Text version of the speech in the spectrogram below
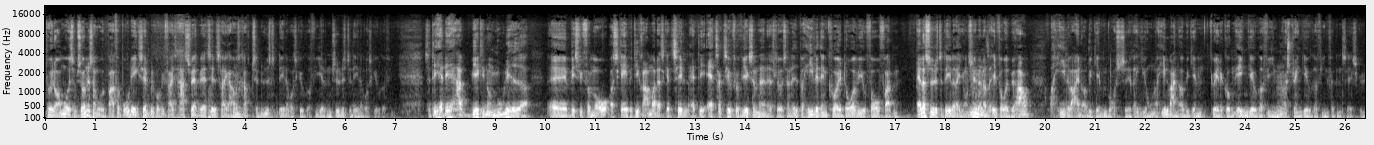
på et område som sundhedsområdet, bare for at bruge det eksempel, hvor vi faktisk har svært ved at tiltrække arbejdskraft til den yderste del af vores geografi, eller den sydligste del af vores geografi. Så det her, det har virkelig nogle muligheder, øh, hvis vi formår at skabe de rammer, der skal til, at det er attraktivt for virksomhederne at slå sig ned på hele den korridor, vi jo får fra den allersydligste del af Region Sjælland, mm. altså helt fra Rødbyhavn, og hele vejen op igennem vores øh, regioner, hele vejen op igennem Greater Copenhagen-geografien mm. og String-geografien for den sags skyld.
